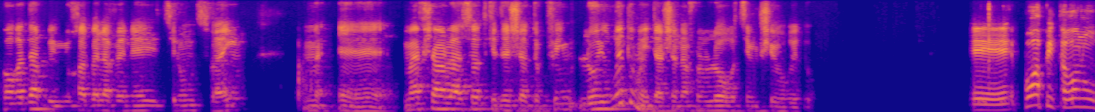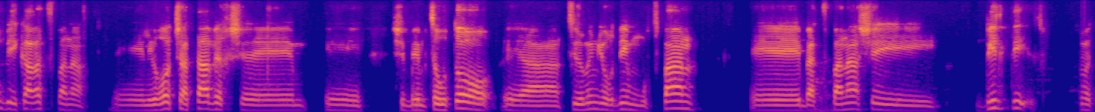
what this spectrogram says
הורדה, במיוחד בלווייני צילום צבאיים. מה אפשר לעשות כדי שהתוקפים לא יורידו מידע שאנחנו לא רוצים שיורידו? אה, פה הפתרון הוא בעיקר הצפנה, אה, לראות שהתווך ש... אה, שבאמצעותו הצילומים יורדים מוצפן, בהצפנה שהיא בלתי, זאת אומרת,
